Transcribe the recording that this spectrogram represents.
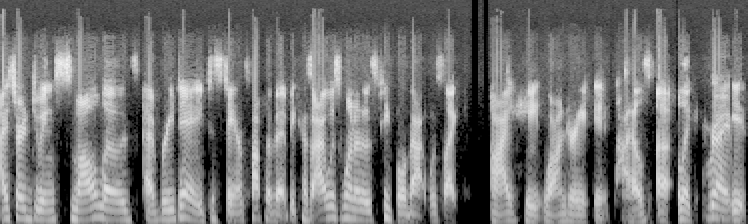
i started doing small loads every day to stay on top of it because i was one of those people that was like i hate laundry it piles up like right. it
